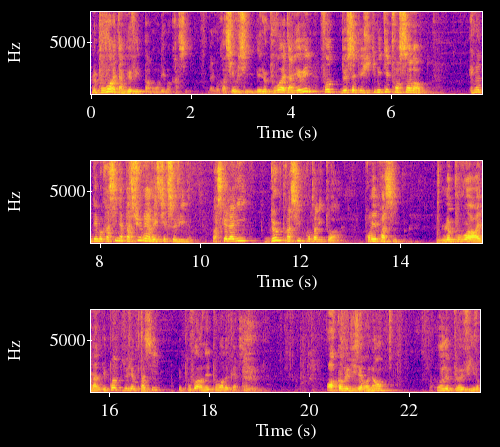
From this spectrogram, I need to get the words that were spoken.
le pouvoir est un lieu vide, pardon, en démocratie. La démocratie aussi, mais le pouvoir est un lieu vide, faute de cette légitimité transcendante. Et notre démocratie n'a pas su réinvestir ce vide, parce qu'elle allie deux principes contradictoires. Premier principe, le pouvoir émane du peuple. Deuxième principe, le pouvoir n'est le pouvoir de personne. Or, comme le disait Renan, on ne peut vivre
